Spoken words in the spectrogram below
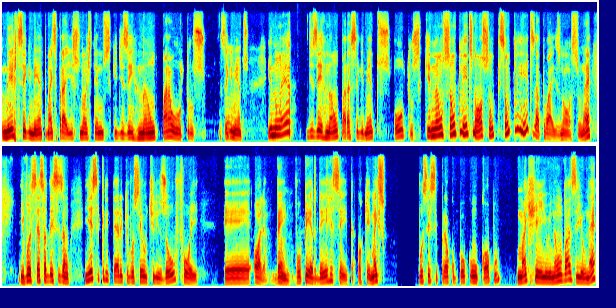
neste segmento, mas para isso nós temos que dizer não para outros segmentos. Sim. E não é dizer não para segmentos outros que não são clientes nossos, são que são clientes atuais nossos, né? E você essa decisão. E esse critério que você utilizou foi, é, olha, bem, vou perder receita, ok, mas você se preocupou com o copo mais cheio e não vazio, né?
